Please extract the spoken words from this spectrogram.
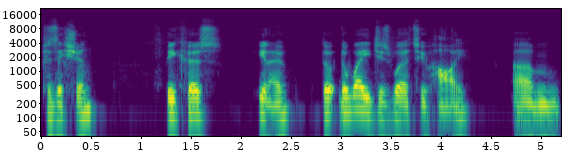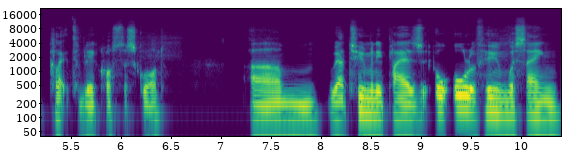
position because, you know, the, the wages were too high um, collectively across the squad. Um, we had too many players, all, all, of whom were saying,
